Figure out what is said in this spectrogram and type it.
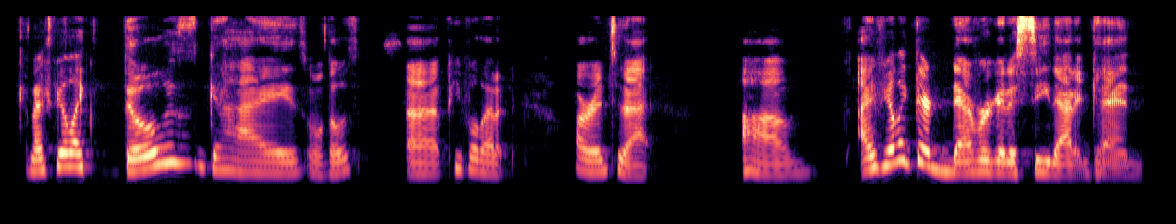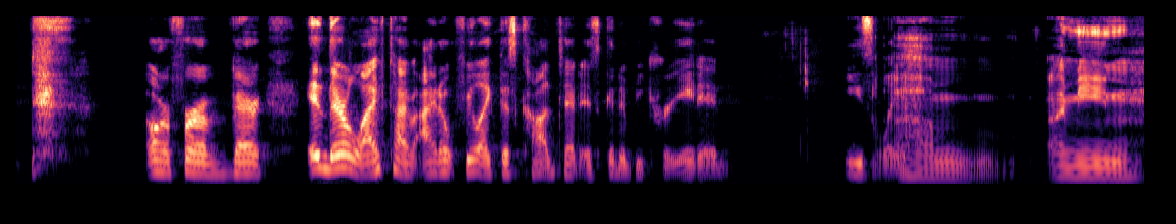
Because I feel like those guys, well, those uh, people that are into that, um, I feel like they're never going to see that again. or for a very, in their lifetime, I don't feel like this content is going to be created easily. Um, I mean,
